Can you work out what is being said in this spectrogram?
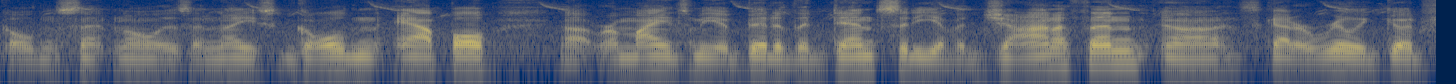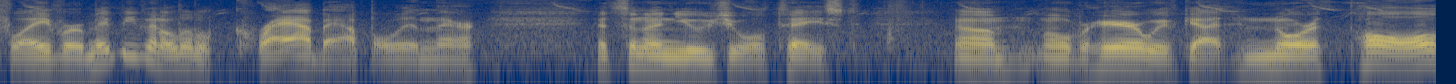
Golden Sentinel is a nice golden apple. Uh, reminds me a bit of the density of a Jonathan. Uh, it's got a really good flavor, maybe even a little crab apple in there. It's an unusual taste. Um, over here we've got North Pole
